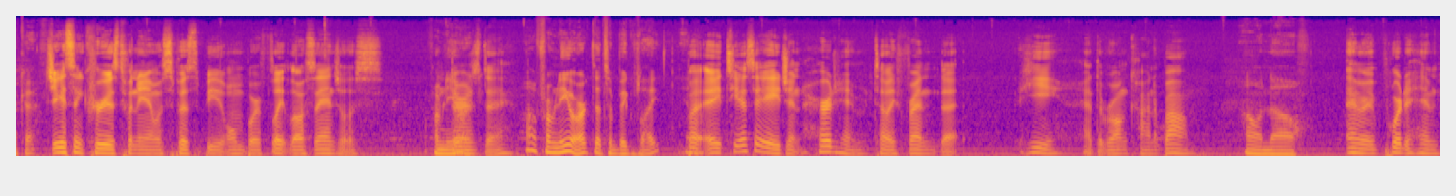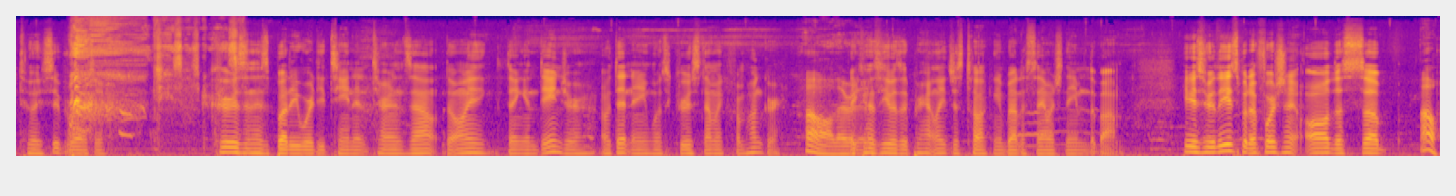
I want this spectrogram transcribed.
Okay. Jason Cruz, 29, was supposed to be on board flight Los Angeles From New York. Thursday, Oh, from New York. That's a big flight. But a TSA agent heard him tell a friend that he had the wrong kind of bomb oh no. and reported him to a supervisor. Cruz and his buddy were detained, and it turns out the only thing in danger of detonating was Cruz's stomach from hunger. Oh, there because he was apparently just talking about a sandwich named the bomb. He was released, but unfortunately, all the sub Oh,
